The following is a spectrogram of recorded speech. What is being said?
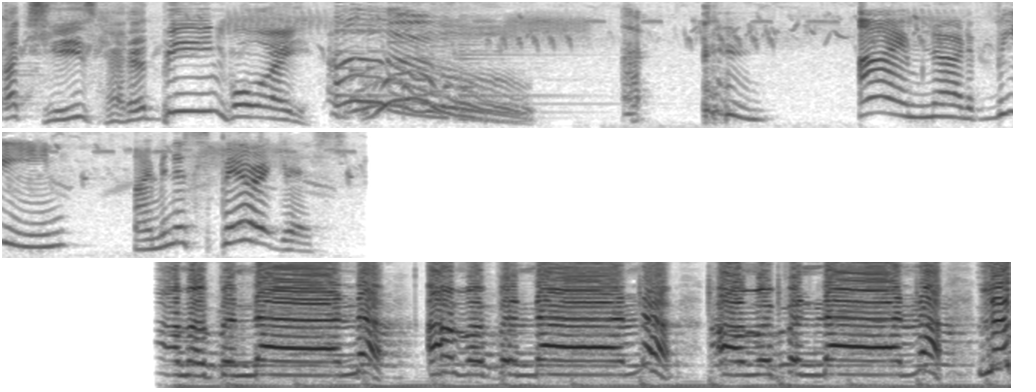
a cheese-headed bean boy. Ooh. I'm not a bean. I'm an asparagus. I'm a banana. I'm a banana. I'm a banana. Look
